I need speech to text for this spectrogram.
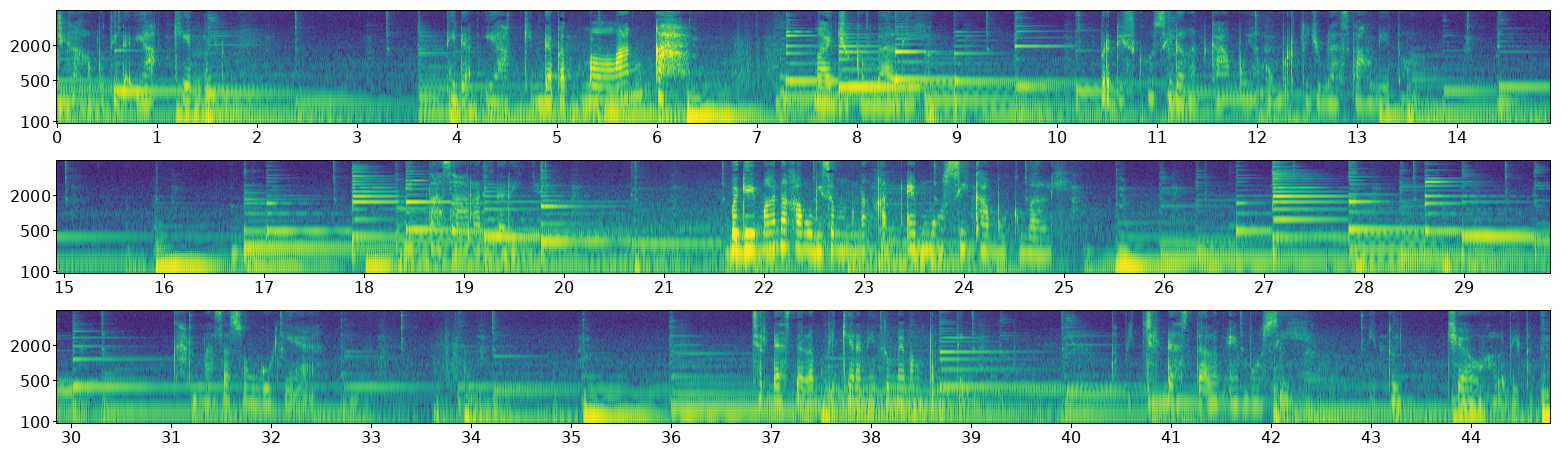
Jika kamu tidak yakin, tidak yakin dapat melangkah maju kembali, berdiskusi dengan kamu yang umur 17 tahun itu. Minta saran darinya. Bagaimana kamu bisa memenangkan emosi kamu kembali? Karena sesungguhnya cerdas dalam pikiran itu memang penting cerdas dalam emosi itu jauh lebih penting.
